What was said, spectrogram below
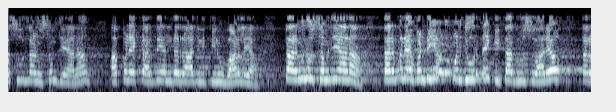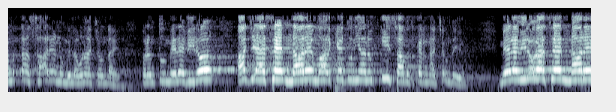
ਅਸੂਲਾਂ ਨੂੰ ਸਮਝਿਆ ਨਾ, ਆਪਣੇ ਘਰ ਦੇ ਅੰਦਰ ਰਾਜਨੀਤੀ ਨੂੰ ਵੜ ਲਿਆ। ਧਰਮ ਨੂੰ ਸਮਝਿਆ ਨਾ, ਧਰਮ ਨੇ ਵੰਡੀਆਂ ਨੂੰ ਮਨਜ਼ੂਰ ਨਹੀਂ ਕੀਤਾ, ਗੁਰੂ ਸਵਾਰਿਓ। ਧਰਮ ਤਾਂ ਸਾਰਿਆਂ ਨੂੰ ਮਿਲਾਉਣਾ ਚਾਹੁੰਦਾ ਹੈ ਪਰੰਤੂ ਮੇਰੇ ਵੀਰੋ, ਅੱਜ ਐਸੇ ਨਾਰੇ ਮਾਰ ਕੇ ਦੁਨੀਆ ਨੂੰ ਕੀ ਸਾਬਤ ਕਰਨਾ ਚਾਹੁੰਦੇ ਹੋ? ਮੇਰੇ ਵੀਰੋ, ਐਸੇ ਨਾਰੇ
